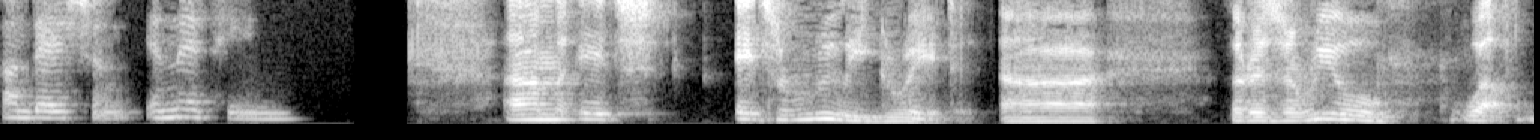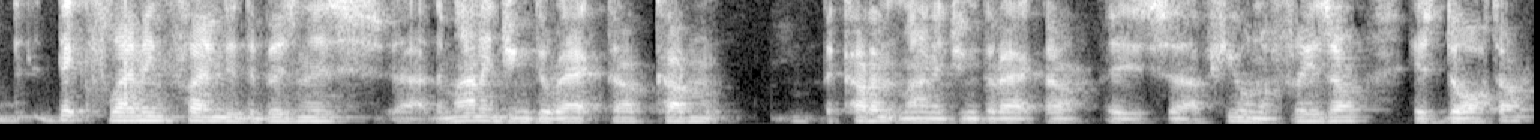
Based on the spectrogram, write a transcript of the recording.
foundation in their team? Um, it's it's really great. Uh, there is a real well. Dick Fleming founded the business. Uh, the managing director, current the current managing director is uh, Fiona Fraser, his daughter,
